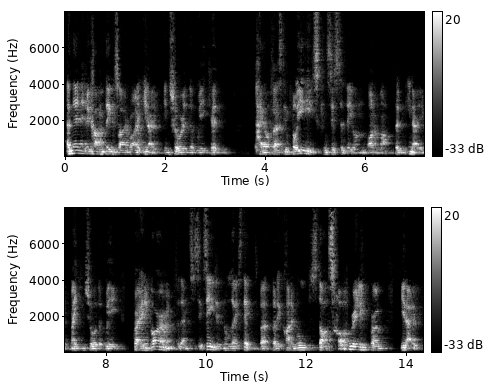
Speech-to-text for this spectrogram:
And then it becomes things like, right, you know, ensuring that we can pay our first employees consistently on, on a month and, you know, making sure that we create an environment for them to succeed and all those things. But, but it kind of all starts off really from, you know,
